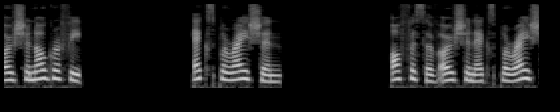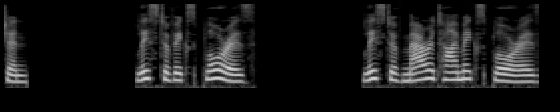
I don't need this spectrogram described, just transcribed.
Oceanography Exploration Office of Ocean Exploration List of explorers List of maritime explorers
